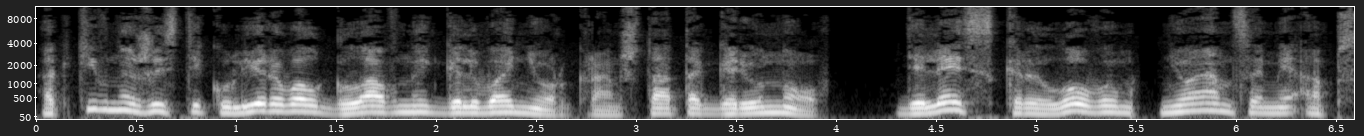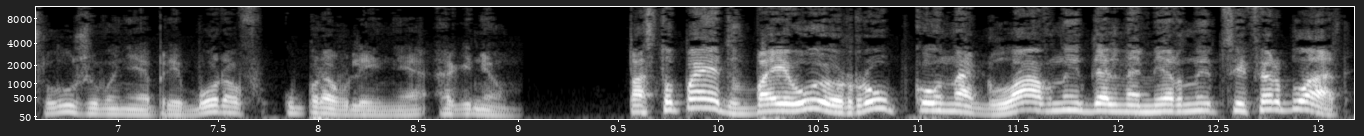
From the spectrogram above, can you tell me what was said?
активно жестикулировал главный гальванер Кронштадта Горюнов, делясь с Крыловым нюансами обслуживания приборов управления огнем поступает в боевую рубку на главный дальномерный циферблат,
